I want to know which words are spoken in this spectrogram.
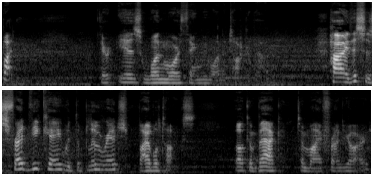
But there is one more thing we want to talk about. Hi, this is Fred VK with the Blue Ridge Bible Talks. Welcome back to my front yard.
